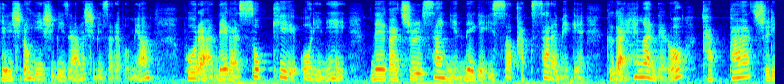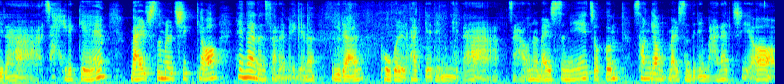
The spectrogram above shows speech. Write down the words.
계시록 22장 12절에 보면 보라 내가 속히 오리니 내가 줄 상이 내게 있어 각 사람에게 그가 행한 대로 갚아주리라. 자 이렇게 말씀을 지켜 행하는 사람에게는 이러한 복을 받게 됩니다. 자 오늘 말씀이 조금 성경 말씀들이 많았지요.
